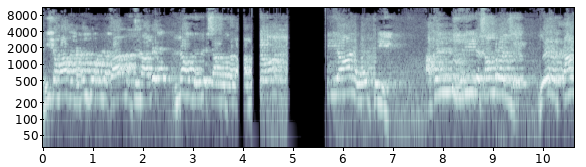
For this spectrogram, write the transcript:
நீதமாக நடந்து கொண்ட காரணத்தினாலே அல்லாஹ் வாழ்க்கையில் அகண்டு விரிந்த சாம்ராஜ்யம் ஏறத்தாழ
